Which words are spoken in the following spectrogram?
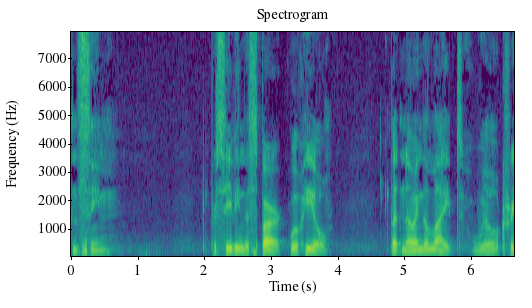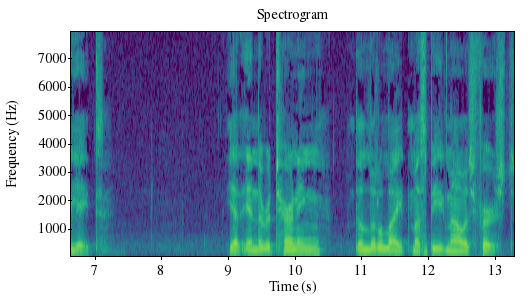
unseen. Perceiving the spark will heal, but knowing the light will create. Yet in the returning, the little light must be acknowledged first,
